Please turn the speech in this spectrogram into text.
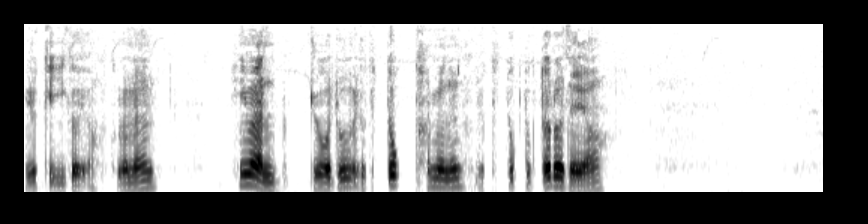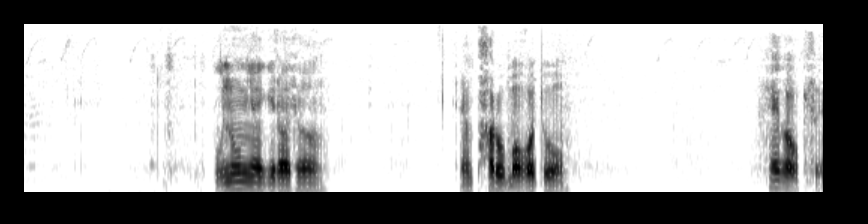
이렇게 익어요. 그러면 힘 안 줘도 이렇게 똑 하면은 이렇게 똑똑 떨어져요. 무농약이라서 그냥 바로 먹어도 해가 없어요.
